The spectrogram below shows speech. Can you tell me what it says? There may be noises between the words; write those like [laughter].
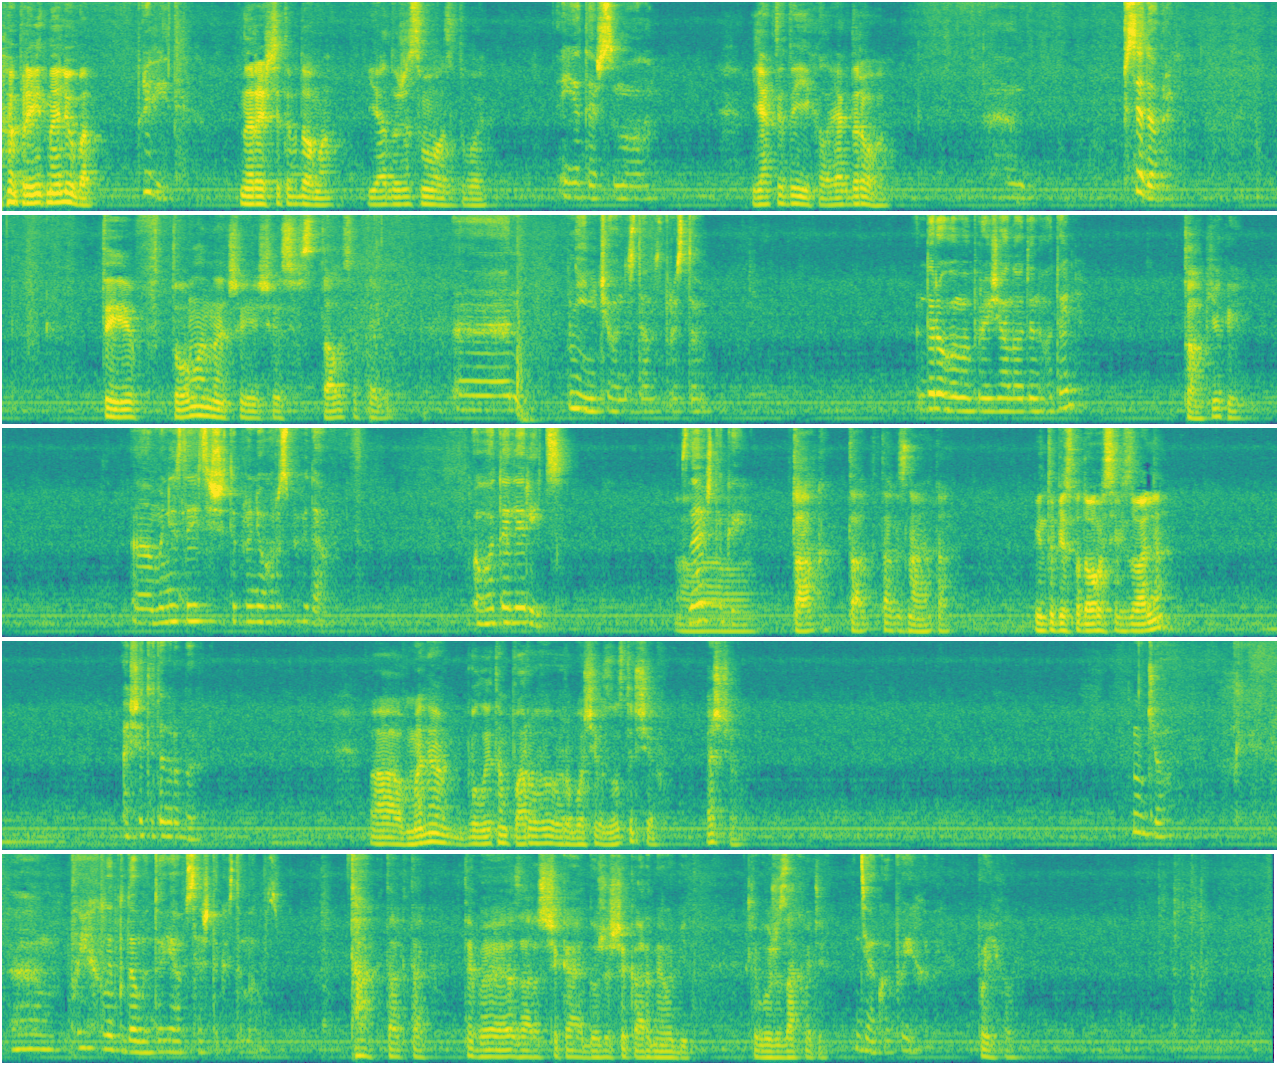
[laughs] Привіт, моя Люба. Привіт. Нарешті ти вдома. Я дуже сумував за тобою. Я теж сумувала. Як ти доїхала? Як дорога? Все добре. Ти втомлена чи щось сталося в тебе? Е, ні, нічого не сталося. Просто дорогою ми проїжджали один готель. Так, який? А мені здається, що ти про нього розповідав. Готель Ріц. Знаєш А, такий? Так, так, так, знаю, так. Він тобі сподобався візуально? А що ти там робив? А в мене були там пару робочих зустрічей. А що? Нічого. Е, поїхали додому, то я все ж таки стомилась. Так, так, так. Тебе зараз чекає дуже шикарний обід. Ти будеш в захваті. Дякую, поїхали. Поїхали.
